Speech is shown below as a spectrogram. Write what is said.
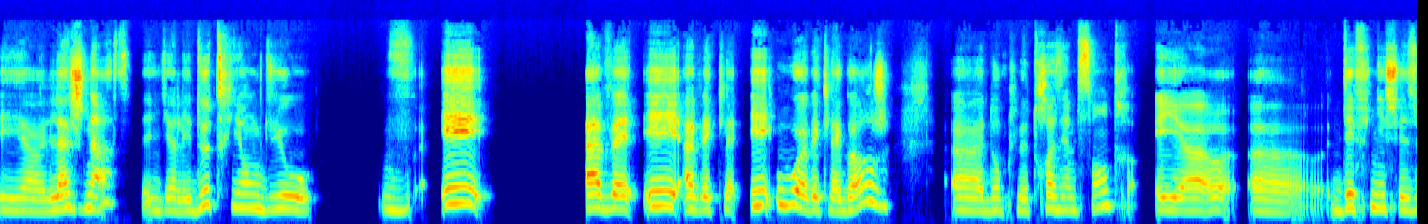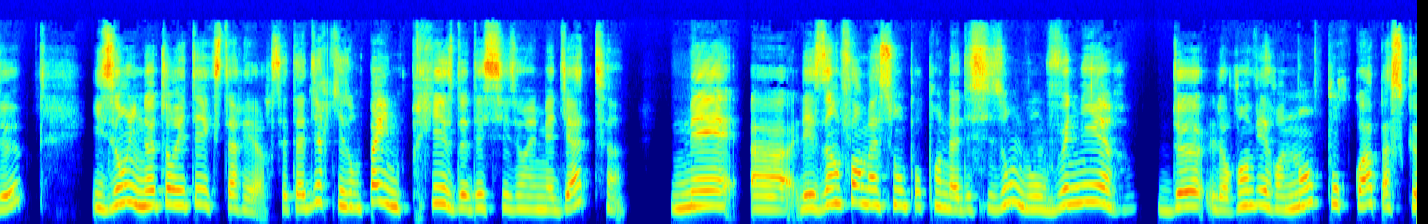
et l'ajna, c'est-à-dire les deux triangles du haut, et avec et ou avec la gorge, donc le troisième centre, est défini chez eux. Ils ont une autorité extérieure, c'est-à-dire qu'ils n'ont pas une prise de décision immédiate, mais les informations pour prendre la décision vont venir de leur environnement. Pourquoi? Parce que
